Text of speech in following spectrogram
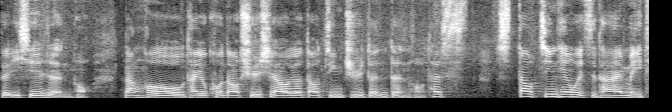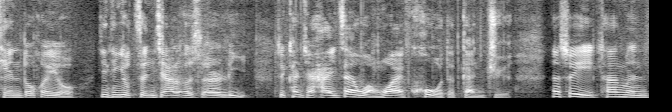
的一些人哈，然后他又扩到学校，又到警局等等哈，他是。到今天为止，他还每天都会有，今天又增加了二十二例，所以看起来还在往外扩的感觉。那所以他们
